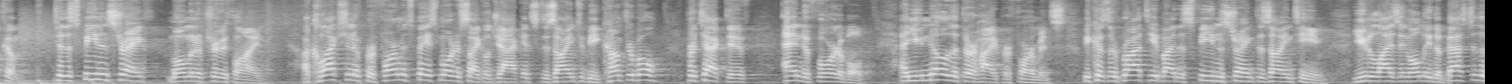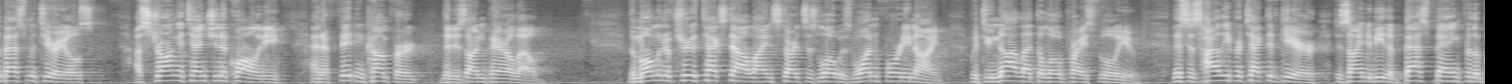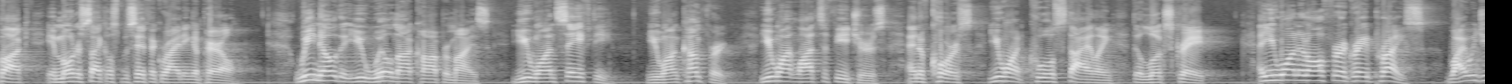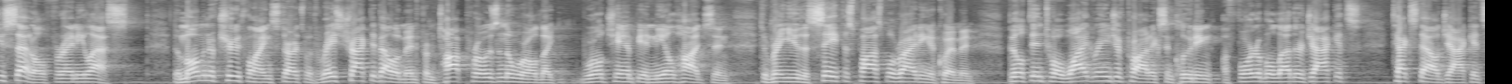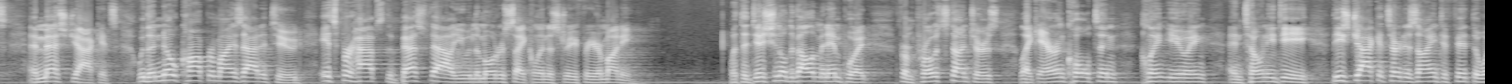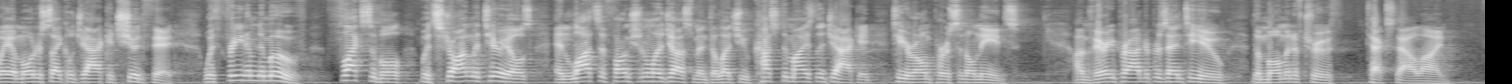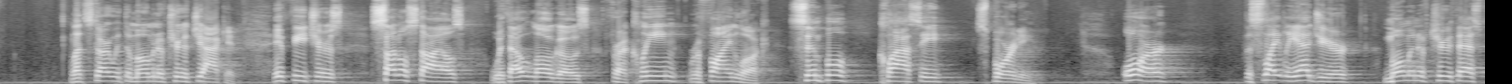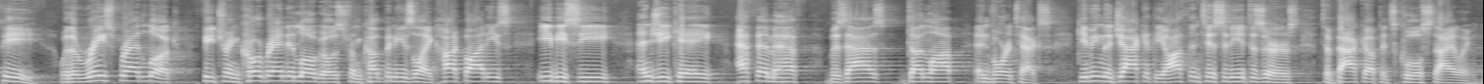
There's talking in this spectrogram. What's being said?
Welcome to the Speed and Strength Moment of Truth line, a collection of performance-based motorcycle jackets designed to be comfortable, protective, and affordable. And you know that they're high performance because they're brought to you by the Speed and Strength design team, utilizing only the best of the best materials, a strong attention to quality, and a fit and comfort that is unparalleled. The Moment of Truth textile line starts as low as 149, but do not let the low price fool you. This is highly protective gear designed to be the best bang for the buck in motorcycle-specific riding apparel. We know that you will not compromise. You want safety. You want comfort. You want lots of features. And of course, you want cool styling that looks great. And you want it all for a great price. Why would you settle for any less? The Moment of Truth line starts with racetrack development from top pros in the world like world champion Neil Hodgson to bring you the safest possible riding equipment built into a wide range of products including affordable leather jackets, textile jackets, and mesh jackets. With a no compromise attitude, it's perhaps the best value in the motorcycle industry for your money. With additional development input from pro stunters like Aaron Colton, Clint Ewing, and Tony D, these jackets are designed to fit the way a motorcycle jacket should fit, with freedom to move, flexible with strong materials, and lots of functional adjustment that lets you customize the jacket to your own personal needs. I'm very proud to present to you the Moment of Truth textile line. Let's start with the Moment of Truth jacket. It features subtle styles without logos for a clean, refined look. Simple, classy, sporty. Or the slightly edgier Moment of Truth SP with a race-bred look featuring co-branded logos from companies like Hot Bodies, EBC, NGK, FMF, Bazzaz, Dunlop, and Vortex, giving the jacket the authenticity it deserves to back up its cool styling.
